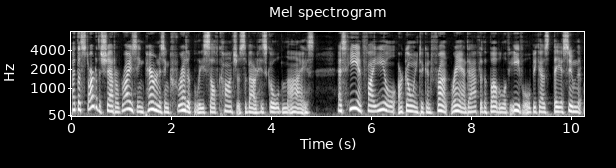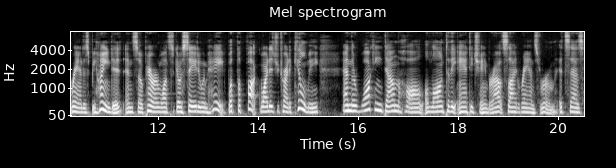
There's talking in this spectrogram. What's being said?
At the start of the Shadow Rising, Perrin is incredibly self conscious about his golden eyes. As he and Faile are going to confront Rand after the bubble of evil because they assume that Rand is behind it, and so Perrin wants to go say to him, Hey, what the fuck? Why did you try to kill me? and they're walking down the hall along to the antechamber outside Rand's room. It says,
